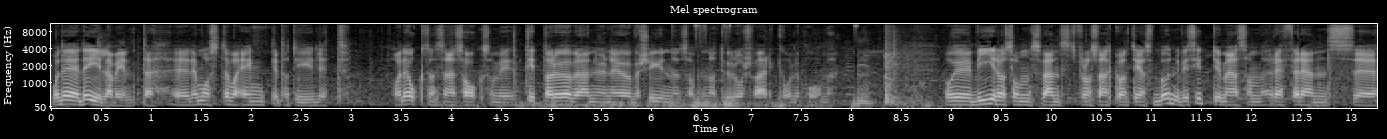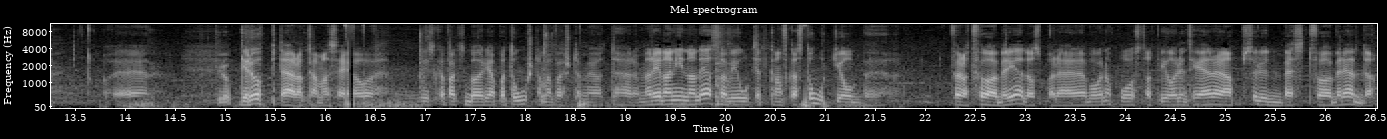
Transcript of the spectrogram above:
Och det, det gillar vi inte. Det måste vara enkelt och tydligt. Och det är också en sån här sak som vi tittar över här nu den här översynen som Naturvårdsverket håller på med. Mm. Och vi då som svensk, från Svenska orienteringsförbundet, vi sitter ju med som referensgrupp eh, eh där kan man säga. Och vi ska faktiskt börja på torsdag med första mötet här. Men redan innan dess har vi gjort ett ganska stort jobb för att förbereda oss på det här. Jag vågar nog påstå att vi orienterar är absolut bäst förberedda.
